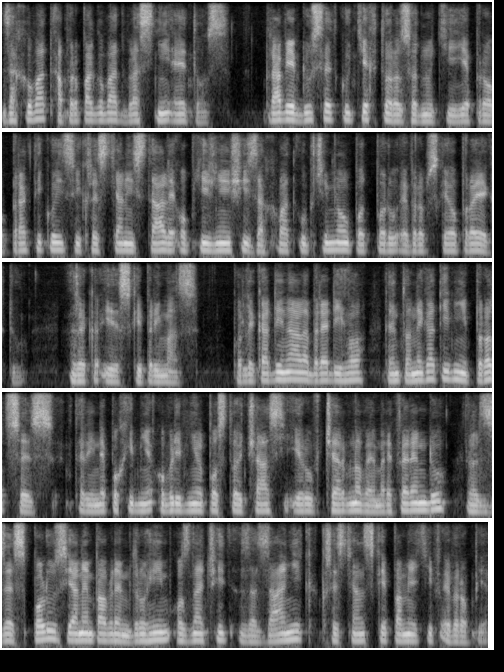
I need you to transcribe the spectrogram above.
zachovat a propagovat vlastní étos. Právě v důsledku těchto rozhodnutí je pro praktikující křesťany stále obtížnější zachovat upřímnou podporu evropského projektu, řekl irský primas. Podle kardinála Bradyho tento negativní proces, který nepochybně ovlivnil postoj části Irů v červnovém referendu, lze spolu s Janem Pavlem II. označit za zánik křesťanské paměti v Evropě.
